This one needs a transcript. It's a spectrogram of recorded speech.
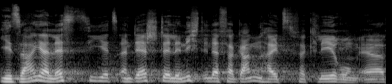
Jesaja lässt sie jetzt an der Stelle nicht in der Vergangenheitsverklärung. Er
